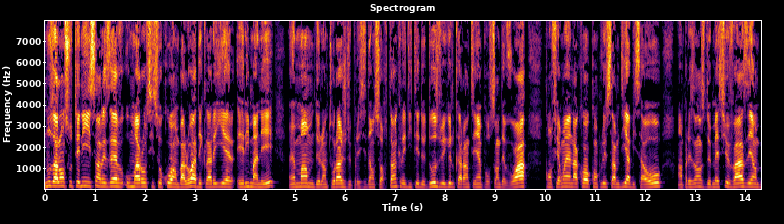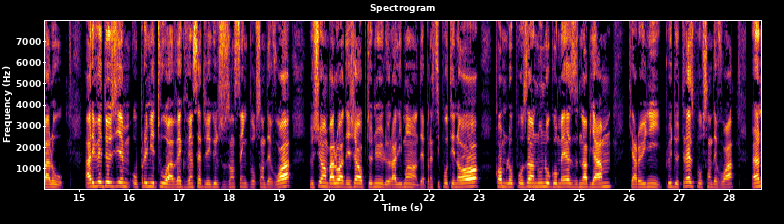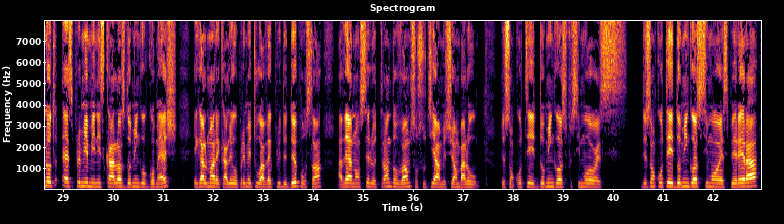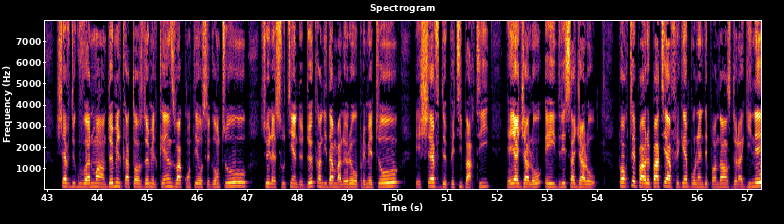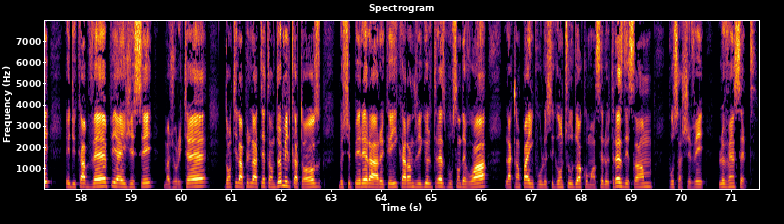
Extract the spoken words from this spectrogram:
Nous allons soutenir sans réserve Oumaro Sissoko Ambalo, a déclaré hier Eri Mané, un membre de l'entourage du président sortant, crédité de 12,41% des voix, confirmant un accord conclu samedi à Bissau en présence de messieurs Vaz et Ambalo. Arrivé deuxième au premier tour avec 27,65% des voix, M. Ambalo a déjà obtenu le ralliement des principaux ténors, comme l'opposant Nuno Gomez Nabiam, qui a réuni plus de 13% des voix. Un autre ex-premier ministre, Carlos Domingo Gomes, également recalé au premier tour avec plus de 2%, avait annoncé le 30 novembre son soutien à M. Ambalo. De son côté, Domingos Simoes, de son côté, Domingos Pereira, chef du gouvernement en 2014-2015, va compter au second tour sur le soutien de deux candidats malheureux au premier tour et chef de petits partis, Yaya Diallo et Idrissa Diallo porté par le Parti africain pour l'indépendance de la Guinée et du Cap-Vert, PAIGC, majoritaire, dont il a pris la tête en 2014. M. Pereira a recueilli 40,13% des voix. La campagne pour le second tour doit commencer le 13 décembre pour s'achever le 27.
